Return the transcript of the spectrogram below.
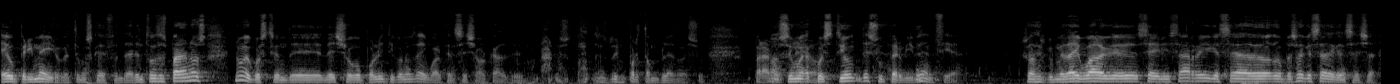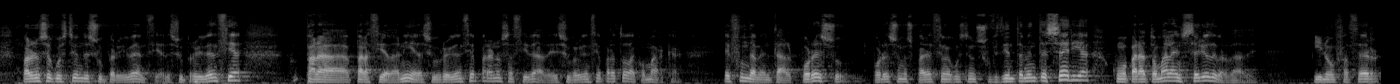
é o primeiro que temos que defender. Entonces para nós non é cuestión de, de xogo político, nos dá igual que sexa o alcalde. Nos, nos importa un bledo eso. Para nós é unha cuestión de supervivencia. Só que me dá igual que sea Irisarri, que sea do PSOE, que sea de quen sexa. Para non é cuestión de supervivencia, de supervivencia para, para a ciudadanía, de supervivencia para a nosa cidade, de supervivencia para toda a comarca. É fundamental. Por eso, por eso nos parece unha cuestión suficientemente seria como para tomala en serio de verdade e non facer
